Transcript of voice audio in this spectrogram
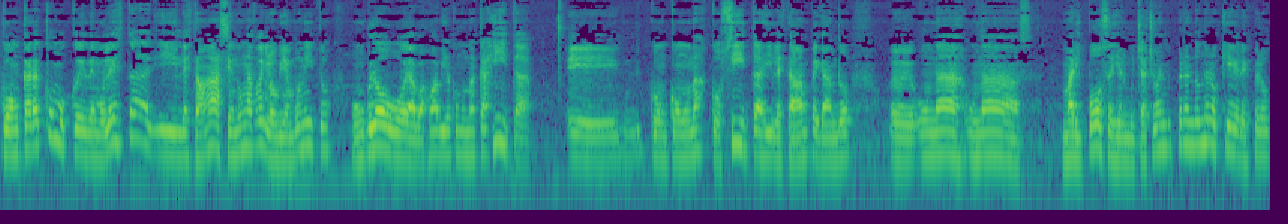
con cara como que de molesta y le estaban haciendo un arreglo bien bonito, un globo, y abajo había como una cajita eh, con, con, unas cositas y le estaban pegando eh, unas, unas mariposas y el muchacho, pero ¿en dónde lo quieres? Pero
